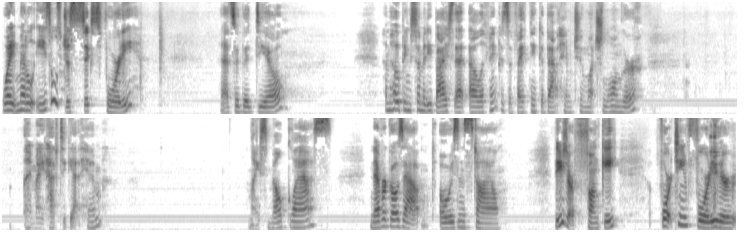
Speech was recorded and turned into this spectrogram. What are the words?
White metal easels, just 640. That's a good deal. I'm hoping somebody buys that elephant because if I think about him too much longer, I might have to get him. Nice milk glass. Never goes out. Always in style. These are funky. 1440. They're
